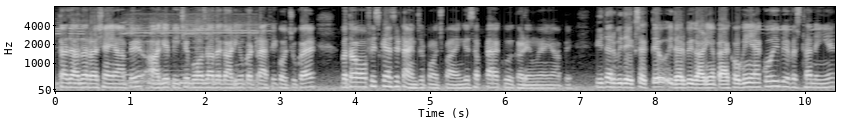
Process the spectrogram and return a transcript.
इतना ज़्यादा रश है यहाँ पे। आगे पीछे बहुत ज़्यादा गाड़ियों का ट्रैफ़िक हो चुका है। बताओ ऑफ़िस कैसे टाइम से पहुँच पाएँगे? सब पैक हुए खड़े हुए हैं यहाँ पे। इधर भी देख सकते हो, इधर भी गाड़ियाँ पैक हो गई हैं। कोई व्यवस्था नहीं है।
